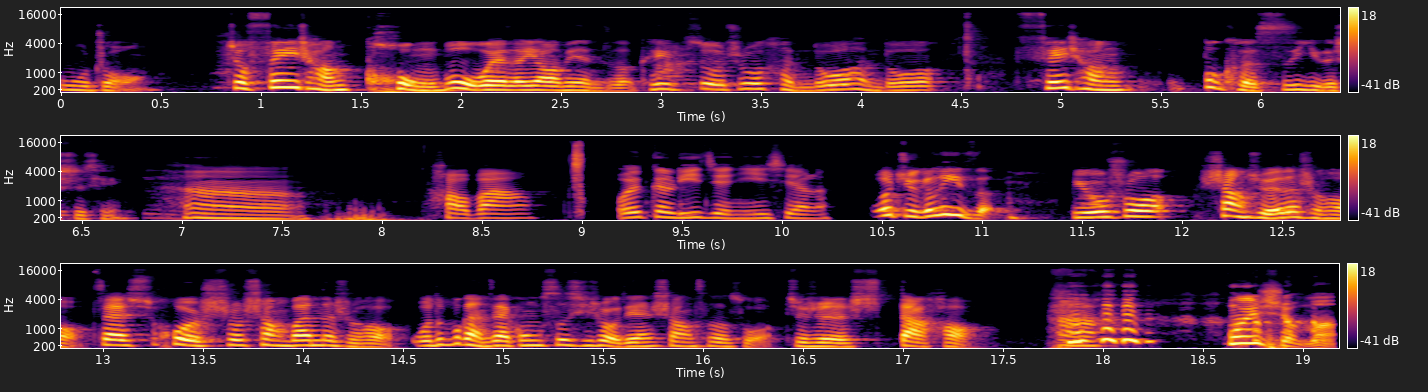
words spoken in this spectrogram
物种，就非常恐怖。为了要面子，可以做出很多很多非常不可思议的事情。嗯，好吧，我也更理解你一些了。我举个例子，比如说上学的时候，在或者说上班的时候，我都不敢在公司洗手间上厕所，就是大号，为什么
